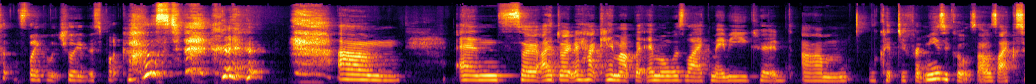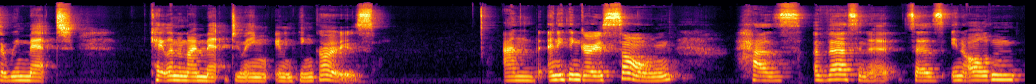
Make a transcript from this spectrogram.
that's like literally this podcast. um, and so I don't know how it came up, but Emma was like, maybe you could um, look at different musicals. I was like, so we met. Caitlin and I met doing Anything Goes, and the Anything Goes song has a verse in it. It says, "In olden."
